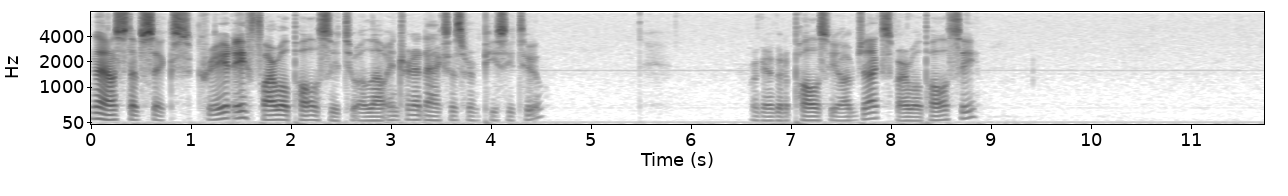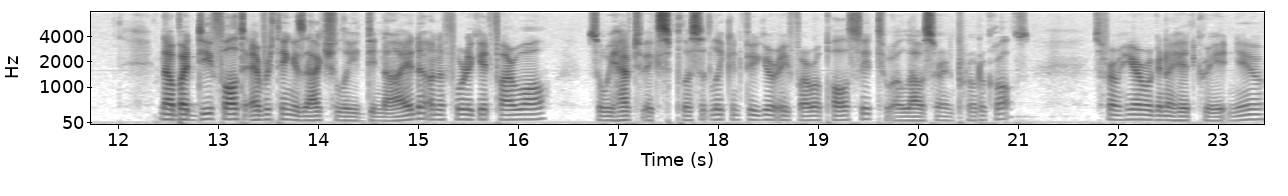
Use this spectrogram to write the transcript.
Now, step 6. Create a firewall policy to allow internet access from PC2. We're going to go to Policy Objects, Firewall Policy. Now by default everything is actually denied on a FortiGate firewall so we have to explicitly configure a firewall policy to allow certain protocols. So from here we're going to hit create new.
